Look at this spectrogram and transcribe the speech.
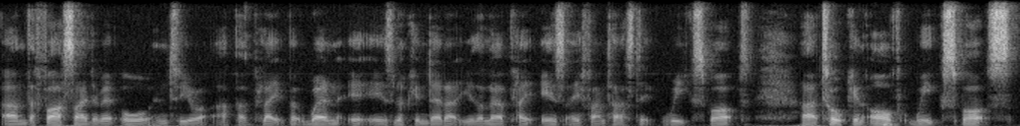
um, the far side of it or into your upper plate. But when it is looking dead at you, the lower plate is a fantastic weak spot. Uh, talking of weak spots,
